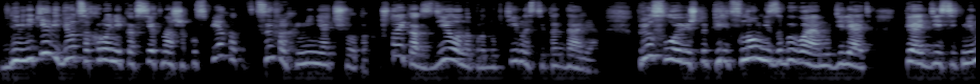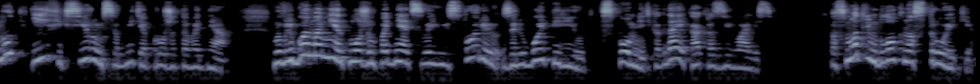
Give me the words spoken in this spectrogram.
В дневнике ведется хроника всех наших успехов в цифрах и мини-отчетах, что и как сделано, продуктивность и так далее. При условии, что перед сном не забываем уделять 5-10 минут и фиксируем события прожитого дня. Мы в любой момент можем поднять свою историю за любой период, вспомнить, когда и как развивались. Посмотрим блок настройки.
